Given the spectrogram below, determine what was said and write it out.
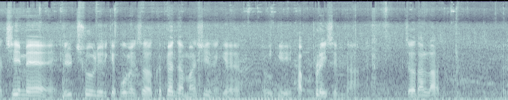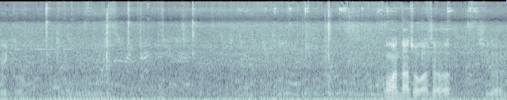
아침에 일출 이렇게 보면서 커피 한 잔 마시는 게 여기 핫플레이스입니다. 저 달라 여기 있고 공안 단소 가서 지금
